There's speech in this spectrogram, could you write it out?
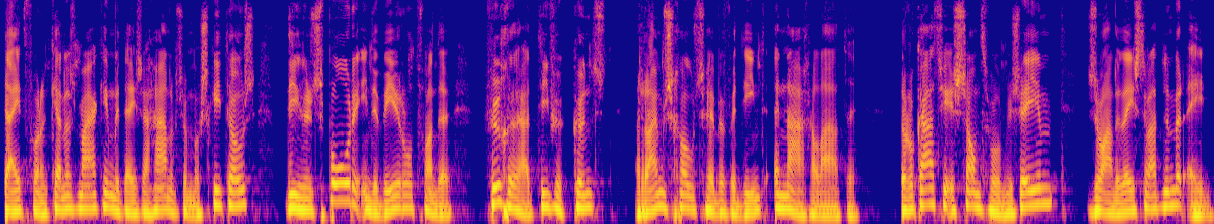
Tijd voor een kennismaking met deze Hanemse mosquito's... die hun sporen in de wereld van de figuratieve kunst... ruimschoots hebben verdiend en nagelaten. De locatie is Zandvoort Museum, Zwaardeweestraat nummer 1.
